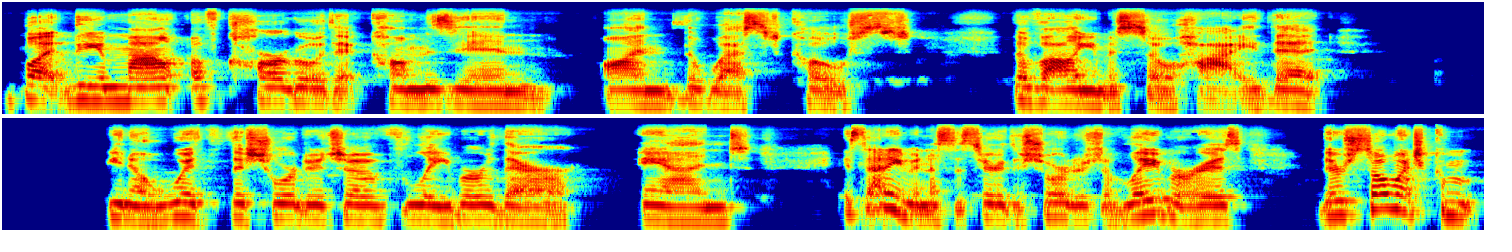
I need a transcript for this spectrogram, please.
but the amount of cargo that comes in on the West Coast, the volume is so high that, you know, with the shortage of labor there, and it's not even necessarily the shortage of labor, is there's so much com-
